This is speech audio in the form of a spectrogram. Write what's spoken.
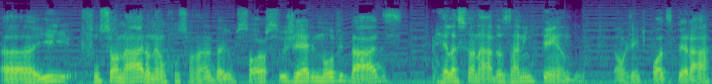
Uh, e funcionário, né, um funcionário da Ubisoft sugere novidades relacionadas à Nintendo. Então a gente pode esperar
